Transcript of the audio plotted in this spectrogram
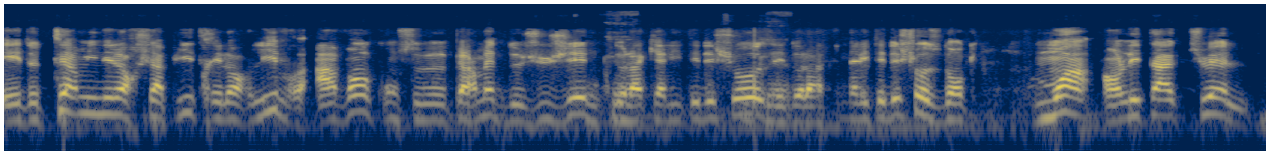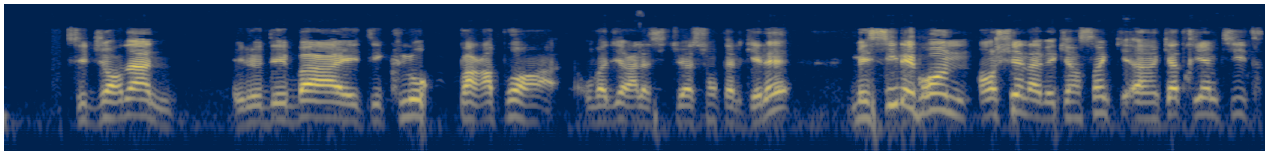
et de terminer leur chapitre et leur livre avant qu'on se permette de juger de la qualité des choses et de la finalité des choses. Donc, moi, en l'état actuel, c'est Jordan et le débat a été clos par rapport à, on va dire, à la situation telle qu'elle est. Mais si les Browns enchaînent avec un, un quatrième titre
